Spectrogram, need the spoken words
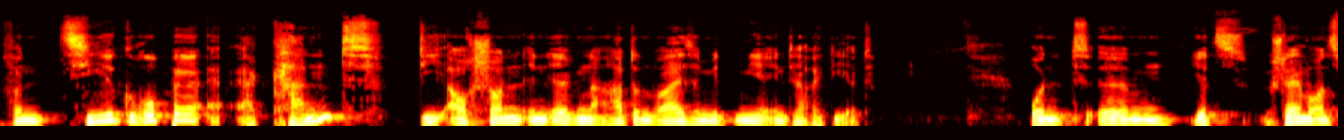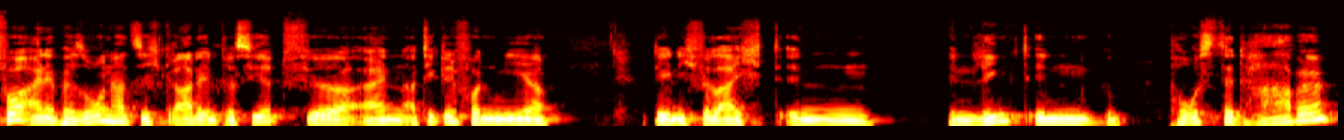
von Zielgruppe erkannt, die auch schon in irgendeiner Art und Weise mit mir interagiert. Und ähm, jetzt stellen wir uns vor, eine Person hat sich gerade interessiert für einen Artikel von mir, den ich vielleicht in, in LinkedIn gepostet habe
